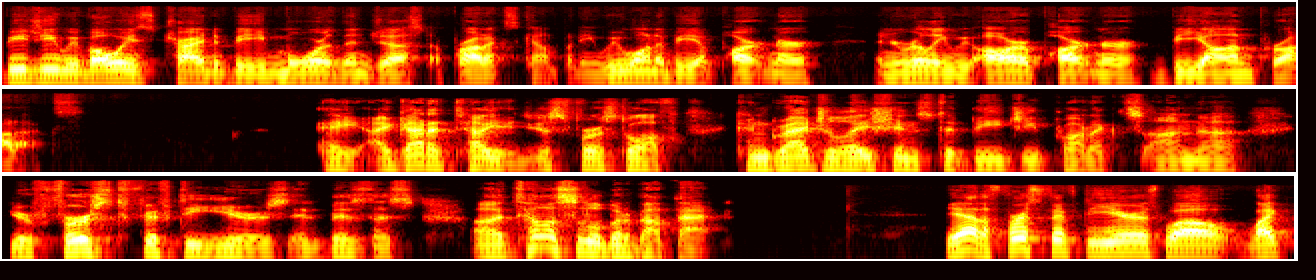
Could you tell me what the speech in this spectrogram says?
BG, we've always tried to be more than just a products company. We want to be a partner and really we are a partner beyond products. Hey, I got to tell you, just first off, congratulations to BG Products on uh, your first 50 years in business. Uh, tell us a little bit about that. Yeah, the first 50 years, well, like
